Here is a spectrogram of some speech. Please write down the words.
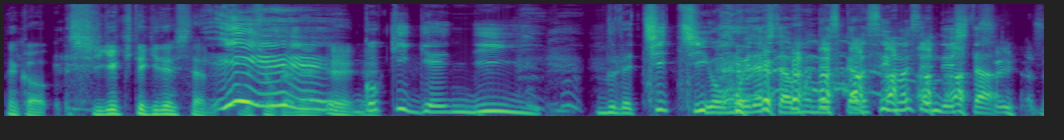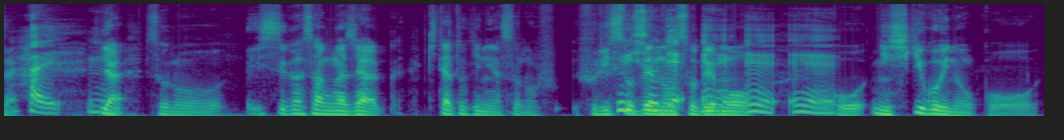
なんか刺激的でしたね、えええご機嫌にブラチッチを思い出したもんですから すいませんでした。すいません。はい、うん。いやその石川さんがじゃあ来た時にはそのふ振り袖の袖もええええええ。こう錦鯉のこう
